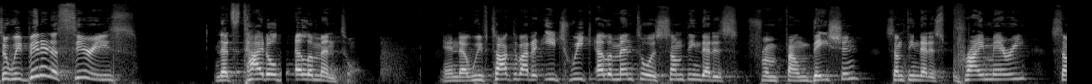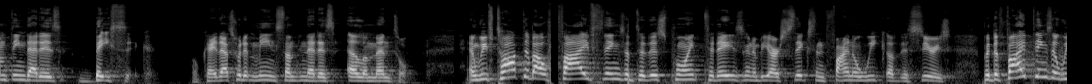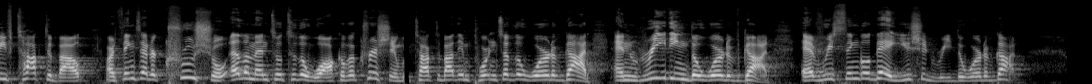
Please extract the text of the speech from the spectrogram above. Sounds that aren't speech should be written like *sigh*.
So we've been in a series that's titled Elemental. And uh, we've talked about it each week. Elemental is something that is from foundation, something that is primary, something that is basic. Okay, that's what it means, something that is elemental. And we've talked about five things up to this point. Today is going to be our sixth and final week of this series. But the five things that we've talked about are things that are crucial, elemental to the walk of a Christian. We talked about the importance of the Word of God and reading the Word of God. Every single day, you should read the Word of God.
